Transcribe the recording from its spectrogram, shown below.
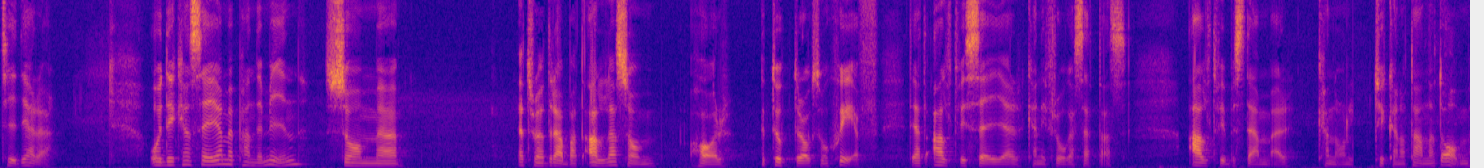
tidigare. Och det kan säga med pandemin som eh, jag tror har drabbat alla som har ett uppdrag som chef. Det är att allt vi säger kan ifrågasättas. Allt vi bestämmer kan någon tycka något annat om.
